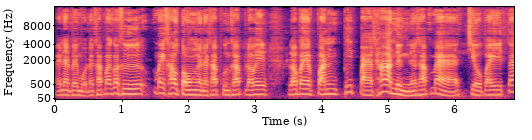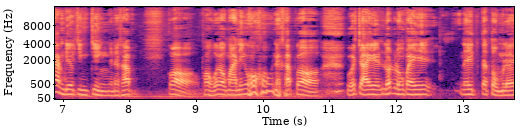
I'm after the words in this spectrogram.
ไอ้นั่นไปหมดนะครับ มันก็คือไม่เข้าตรงนะครับ คุณครับเราไปเราไปฟันที่แปดห้าหนึ่งนะครับแม่เฉียวไปแต้มเดียวจริง ๆ นะครับ ก็พอหวยออกมานี่โอ้โหนะครับ ก็หัวใจลดลงไป ในตะตุ่มเลย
